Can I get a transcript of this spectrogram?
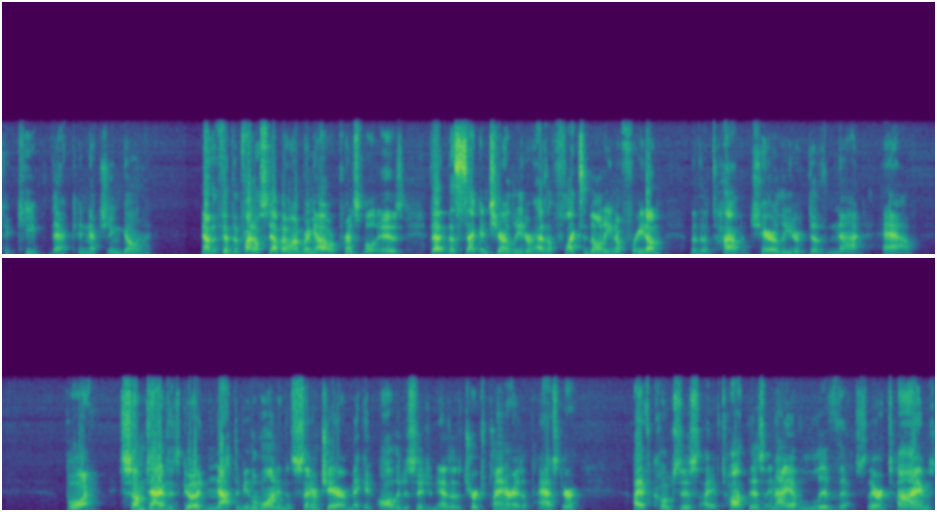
to keep that connection going. Now the fifth and final step I want to bring out or principle is that the second chair leader has a flexibility and a freedom that the top chair leader does not have. Boy, sometimes it's good not to be the one in the center chair making all the decisions. As a church planter, as a pastor, I have coached this, I have taught this, and I have lived this. There are times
